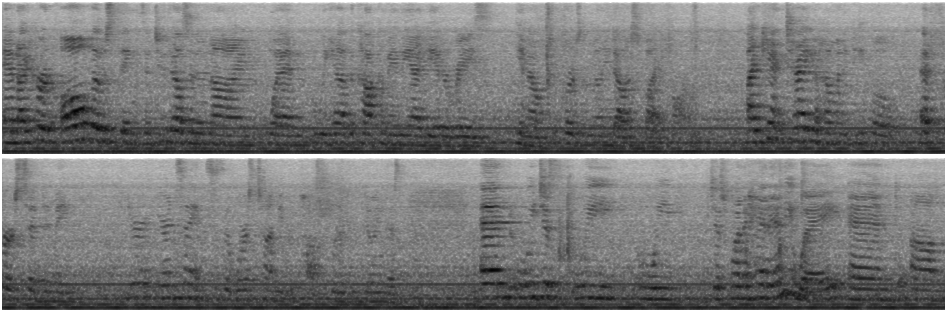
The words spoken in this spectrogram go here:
and I heard all those things in 2009 when we had the cockamamie idea to raise, you know, two quarters of a million dollars to buy a farm. I can't tell you how many people at first said to me, you're, insane, this is the worst time you could possibly be doing this. And we just, we, we just went ahead anyway, and, um,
